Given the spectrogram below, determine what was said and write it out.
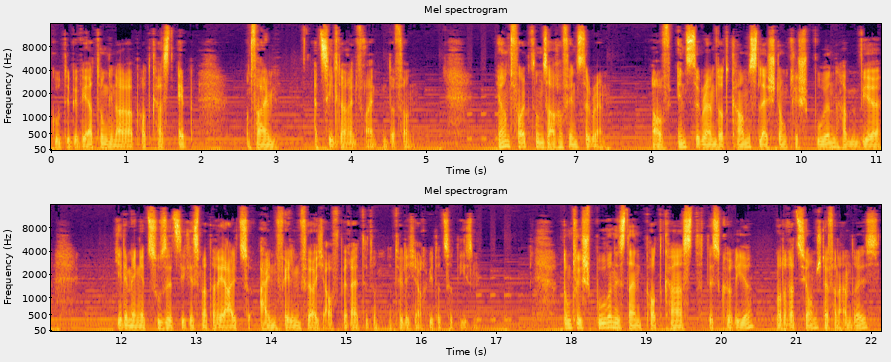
gute Bewertung in eurer Podcast-App und vor allem erzählt euren Freunden davon. Ja, und folgt uns auch auf Instagram. Auf instagram.com slash dunkle Spuren haben wir jede Menge zusätzliches Material zu allen Fällen für euch aufbereitet und natürlich auch wieder zu diesem. Dunkle Spuren ist ein Podcast des Kurier, Moderation Stefan Andres,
